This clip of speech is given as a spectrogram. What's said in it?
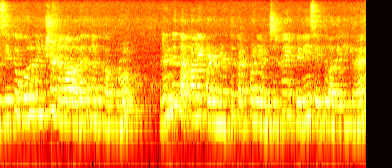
இஞ்சி சேர்த்து ஒரு நிமிஷம் நல்லா வதக்கினதுக்கப்புறம் ரெண்டு தக்காளி பழம் எடுத்து கட் பண்ணி வச்சுருக்கேன். இப்போதையும் சேர்த்து வதக்கிக்கிறேன்.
